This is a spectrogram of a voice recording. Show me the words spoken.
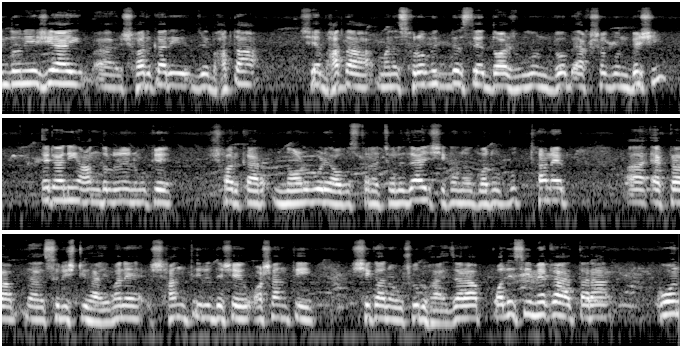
ইন্দোনেশিয়ায় সরকারি যে ভাতা, সে ভাতা মানে শ্রমিকদের সে দশ গুণ, একশো গুণ বেশি। এটা নিয়ে আন্দোলনের মুখে সরকার নড়বড়ে অবস্থানে চলে যায় সেখানে গণভ্যুত্থানের একটা সৃষ্টি হয়। মানে শান্তির দেশে অশান্তি শেখানো শুরু হয়। যারা পলিসি মেকার তারা কোন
